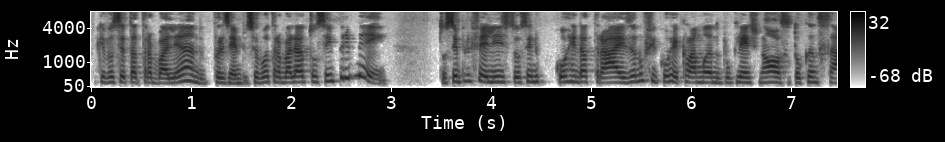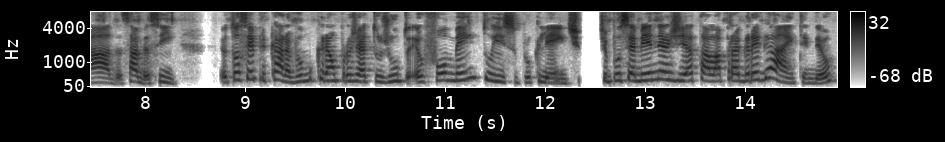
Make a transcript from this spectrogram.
Porque você está trabalhando, por exemplo, se eu vou trabalhar, eu estou sempre bem. Estou sempre feliz, estou sempre correndo atrás, eu não fico reclamando para o cliente, nossa, estou cansada, sabe assim? Eu tô sempre, cara, vamos criar um projeto junto. Eu fomento isso pro cliente. Tipo, se a minha energia tá lá para agregar, entendeu?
